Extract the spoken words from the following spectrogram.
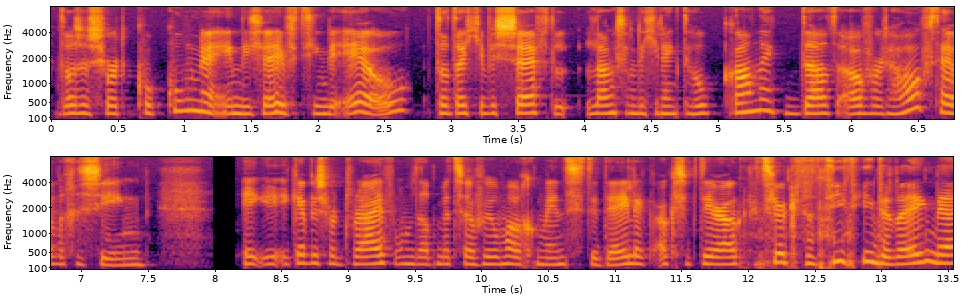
het was een soort cocoenen in die 17e eeuw. Totdat je beseft langzaam dat je denkt, hoe kan ik dat over het hoofd hebben gezien? Ik, ik heb een soort drive om dat met zoveel mogelijk mensen te delen. Ik accepteer ook natuurlijk dat niet iedereen uh,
